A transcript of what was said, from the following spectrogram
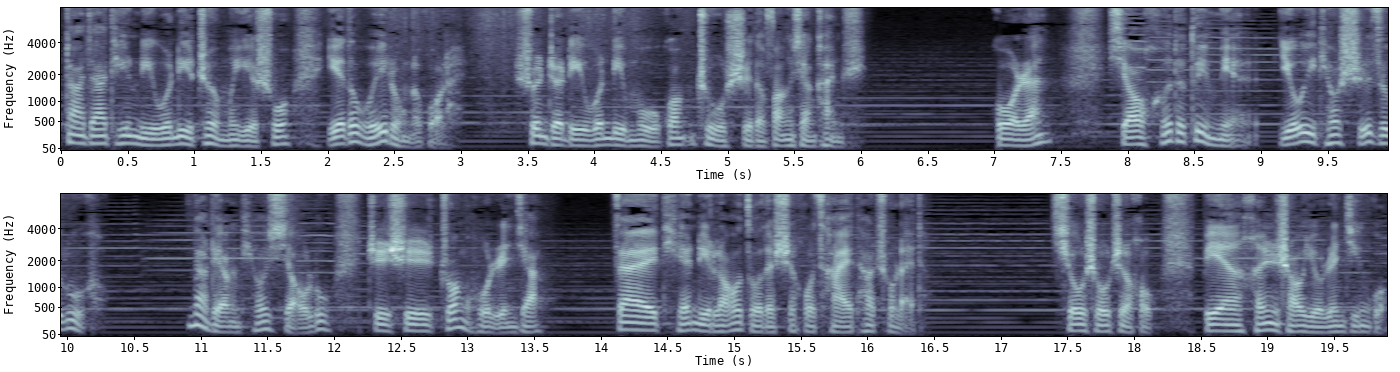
大家听李文丽这么一说，也都围拢了过来，顺着李文丽目光注视的方向看去。果然，小河的对面有一条十字路口，那两条小路只是庄户人家在田里劳作的时候踩踏出来的，秋收之后便很少有人经过。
